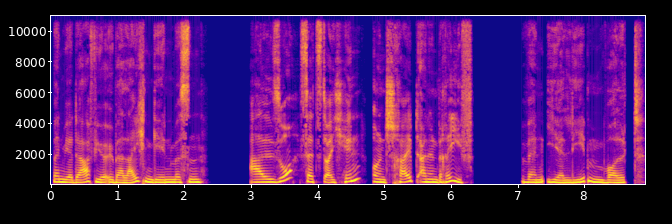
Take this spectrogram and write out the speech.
wenn wir dafür über Leichen gehen müssen. Also setzt euch hin und schreibt einen Brief, wenn ihr leben wollt.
